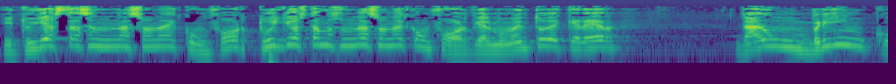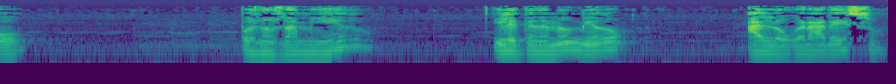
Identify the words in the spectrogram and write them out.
Y tú ya estás en una zona de confort, tú y yo estamos en una zona de confort y al momento de querer dar un brinco, pues nos da miedo. Y le tenemos miedo a lograr eso,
